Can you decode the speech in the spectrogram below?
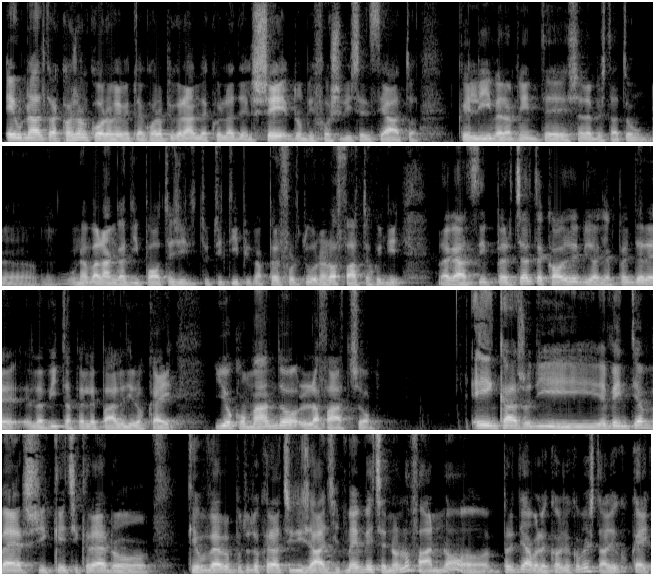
E un'altra cosa ancora, ovviamente ancora più grande, è quella del se non mi fossi licenziato che lì veramente sarebbe stata un, una valanga di ipotesi di tutti i tipi, ma per fortuna l'ho fatto, quindi ragazzi per certe cose bisogna prendere la vita per le palle e dire ok, io comando, la faccio. E in caso di eventi avversi che ci creano che avrebbero potuto crearci disagi, ma invece non lo fanno, prendiamo le cose come stanno dico ok,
